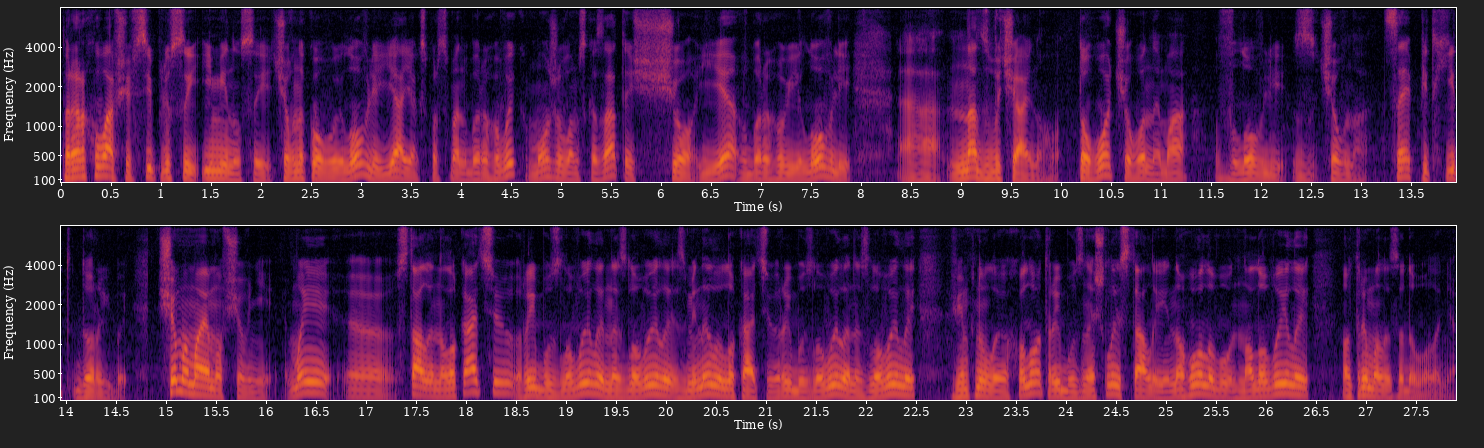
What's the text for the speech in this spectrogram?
Перерахувавши всі плюси і мінуси човникової ловлі, я, як спортсмен-береговик, можу вам сказати, що є в береговій ловлі е, надзвичайного того, чого нема в ловлі з човна. Це підхід до риби. Що ми маємо в човні? Ми е, стали на локацію, рибу зловили, не зловили, змінили локацію, рибу зловили, не зловили, вімкнули охолот, рибу знайшли, стали її на голову, наловили, отримали задоволення.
